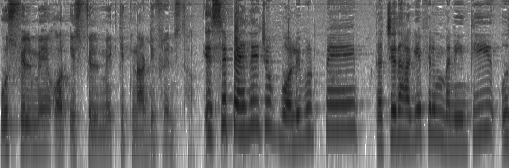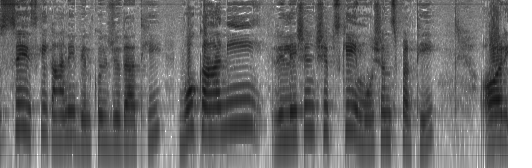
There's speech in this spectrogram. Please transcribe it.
उस फ़िल्म में और इस फ़िल्म में कितना डिफरेंस था? इससे पहले जो बॉलीवुड में कच्चे धागे फ़िल्म बनी थी उससे इसकी कहानी बिल्कुल जुदा थी। वो कहानी रिलेशनशिप्स के इमोशंस पर थी और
